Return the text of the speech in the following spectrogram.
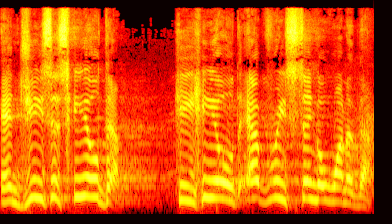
and Jesus healed them. He healed every single one of them.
